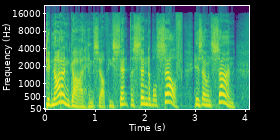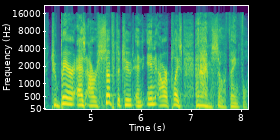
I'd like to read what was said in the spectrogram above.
did not ungod himself. He sent the sendable self, his own son, to bear as our substitute and in our place. And I'm so thankful.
